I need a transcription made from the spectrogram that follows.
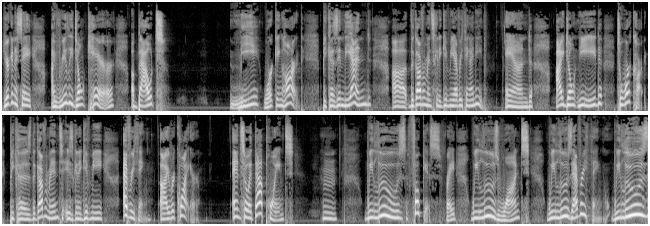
You're going to say, I really don't care about me working hard because in the end, uh, the government's going to give me everything I need. And I don't need to work hard because the government is going to give me everything I require. And so at that point, hmm, we lose focus, right? We lose want. We lose everything. We lose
